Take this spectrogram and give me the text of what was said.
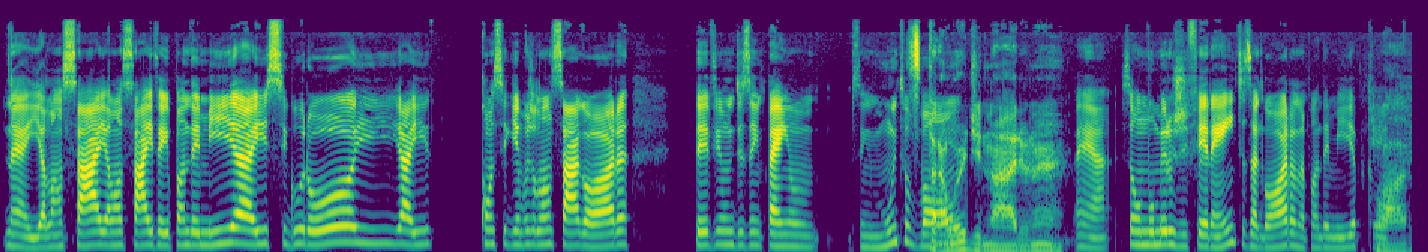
né, ia lançar, ia lançar, e veio pandemia, aí segurou, e aí conseguimos lançar agora. Teve um desempenho, assim, muito bom. Extraordinário, né? É, são números diferentes agora na pandemia, porque Claro.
